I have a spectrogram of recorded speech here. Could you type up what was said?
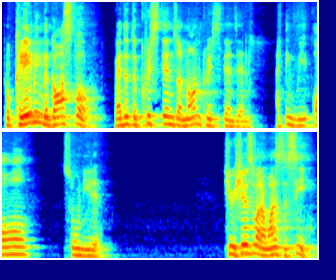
proclaiming the gospel, whether to Christians or non Christians. And I think we all so need it. Here's what I want us to see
